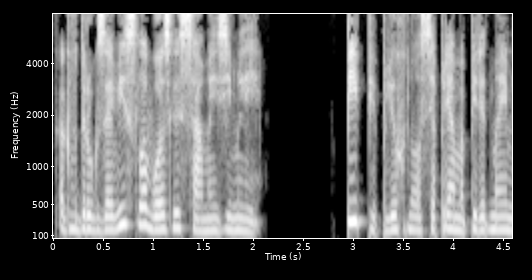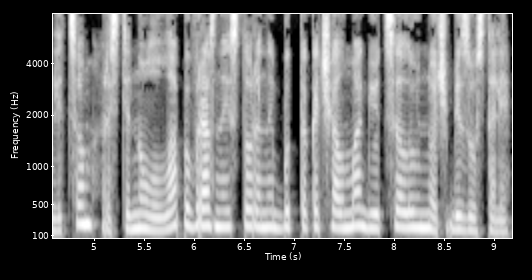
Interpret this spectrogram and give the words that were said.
как вдруг зависла возле самой земли. Пиппи плюхнулся прямо перед моим лицом, растянул лапы в разные стороны, будто качал магию целую ночь без устали.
